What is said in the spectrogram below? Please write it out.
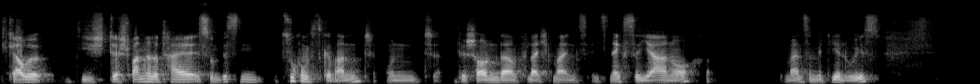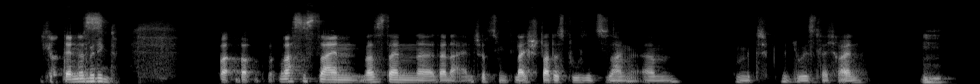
Ich glaube, die, der spannendere Teil ist so ein bisschen zukunftsgewandt und wir schauen da vielleicht mal ins, ins nächste Jahr noch, gemeinsam mit dir, Luis. Ich glaube, Dennis, Unbedingt. Was ist, dein, was ist dein, äh, deine Einschätzung? Vielleicht startest du sozusagen ähm, mit, mit Luis gleich rein. Mhm.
